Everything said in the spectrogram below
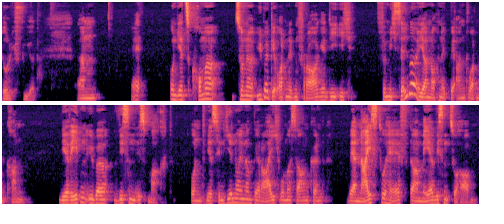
durchführt. Ähm, äh, und jetzt kommen wir zu einer übergeordneten Frage, die ich für mich selber ja noch nicht beantworten kann. Wir reden über Wissen ist Macht. Und wir sind hier noch in einem Bereich, wo man sagen könnte, wäre nice to have, da mehr Wissen zu haben.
